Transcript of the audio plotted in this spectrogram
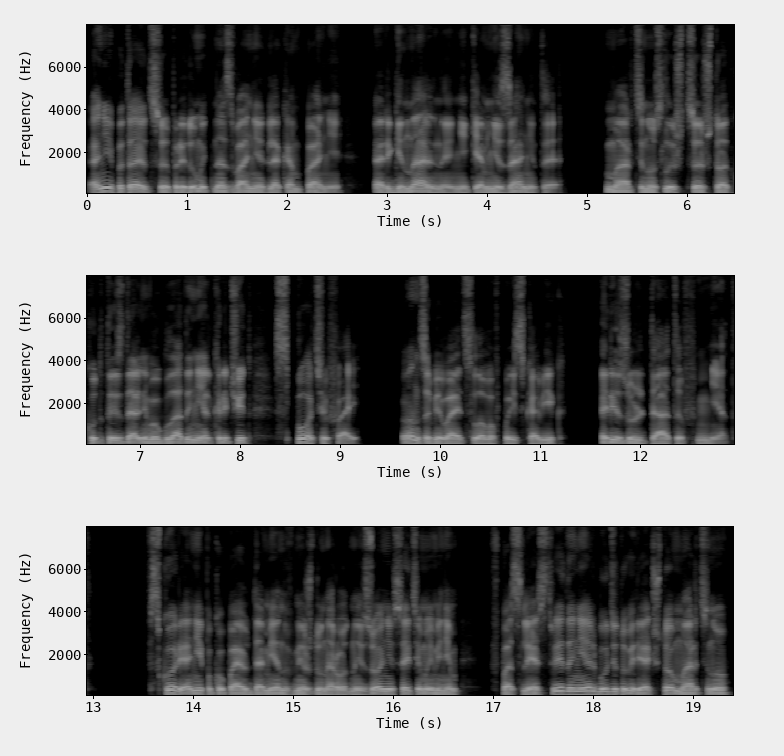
Они пытаются придумать название для компании, оригинальное, никем не занятое. Мартину слышится, что откуда-то из дальнего угла Даниэль кричит «Spotify». Он забивает слово в поисковик. Результатов нет. Вскоре они покупают домен в международной зоне с этим именем. Впоследствии Даниэль будет уверять, что Мартину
